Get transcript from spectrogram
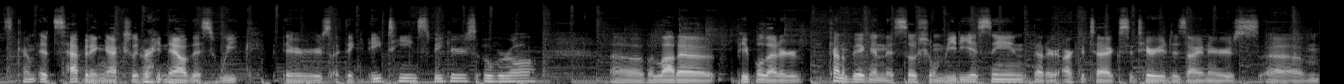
it's come. It's happening actually right now this week. There's I think 18 speakers overall of a lot of people that are kind of big in the social media scene that are architects, interior designers. Um,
